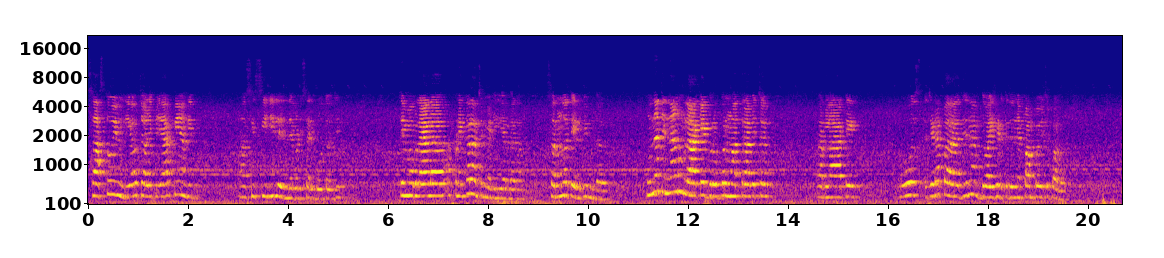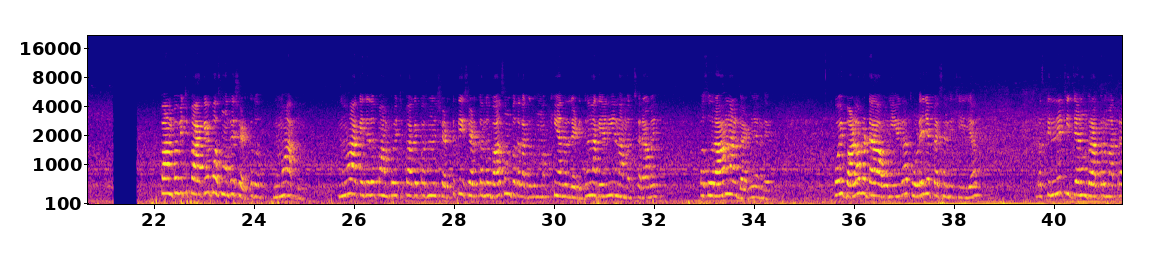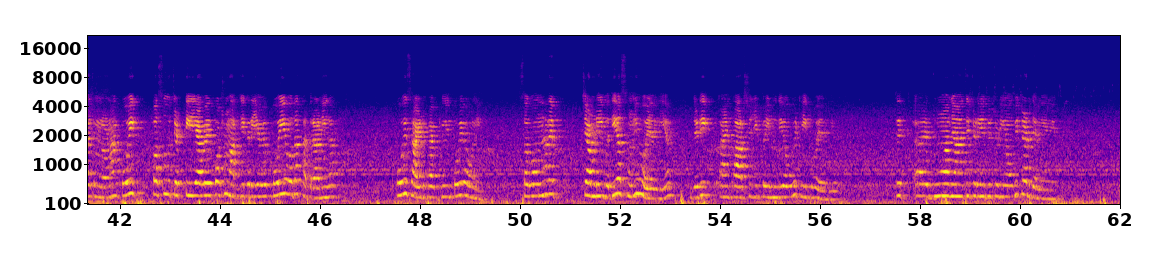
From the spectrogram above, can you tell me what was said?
ਸਸਤੂ ਹੀ ਹੁੰਦੀ ਆ ਉਹ 40 50 ਰੁਪਈਆਂ ਦੀ ਅਹ, ਸੀਸੀ ਜੀ ਦੇ ਦਿੰਦੇ ਬੜੀ ਸਾਰੀ ਬੋਤਲ ਜੀ। ਤੇ ਮੁਗਲਾਇਲ ਆਪਣੇ ਘਰਾਂ 'ਚ ਮਿਲੀ ਹੀ ਜਾਂਦਾ ਗਾ। ਸਰੋਂ ਦਾ ਤੇਲ ਵੀ ਹੁੰਦਾ ਗਾ। ਉਹਨਾਂ ਤਿੰਨਾਂ ਨੂੰ ਮਿਲਾ ਕੇ ਬਰੋਬਰ ਮਾਤਰਾ ਵਿੱਚ ਰਲਾ ਕੇ ਉਹ ਜਿਹੜਾ ਜਿਹਨਾਂ ਦਵਾਈ ਛਿੜਕ ਦਿੰਦੇ ਪੰਪ ਵਿੱਚ ਪਾ ਲਓ। ਪੰਪ ਵਿੱਚ ਪਾ ਕੇ ਪਸ਼ੂਆਂ ਤੇ ਛਿੜਕ ਦੋ ਨਵਾ ਕੇ। ਨਵਾ ਕੇ ਜਦੋਂ ਪੰਪ ਵਿੱਚ ਪਾ ਕੇ ਪਸ਼ੂਆਂ ਨੂੰ ਛਿੜਕਤੀ ਛਿੜਕਣ ਤੋਂ ਬਾਅਦ ਤੁਹਾਨੂੰ ਪਤਾ ਲੱਗ ਜੂ ਮੱਖੀਆਂ ਥੱਲੇ ਡਿੱਗਣ ਲੱਗ ਜਾਣਗੀਆਂ ਨਾ ਮੱਛਰ ਆਵੇ। ਪਸ਼ੂ ਆਰਾਮ ਨਾਲ ਬੈਠ ਜਾਂਦੇ। ਕੋਈ ਬਾੜਾ ਵੱਡਾ ਉਹ ਨਹੀਂ ਹੈਗਾ ਥੋੜੇ ਜਿਹੇ ਪੈਸਿਆਂ ਦੀ ਚੀਜ਼ ਆ। ਬਸ ਤਿੰਨੇ ਚੀਜ਼ਾਂ ਨੂੰ ਬਰਾਬਰ ਮਾਤਰਾ ਚ ਮਿਲਾਉਣਾ। ਕੋਈ ਪਸ਼ੂ ਚੱਟੀ ਜਾਵੇ, ਕੁਛ ਮਰਜ਼ੀ ਕਰੀ ਜਾਵੇ, ਕੋਈ ਉਹਦਾ ਖਤਰਾ ਨਹੀਂਗਾ ਕੋਈ ਸਾਈਡ ਇਫੈਕਟ ਨਹੀਂ ਕੋਈ ਉਹ ਨਹੀਂ ਸਗੋਂ ਉਹਨਾਂ ਦੇ ਚਮੜੀ ਵਧੀਆ ਸੋਹਣੀ ਹੋ ਜਾਂਦੀ ਆ, ਜਿਹੜੀ ਐ ਖਾਰਸ਼ ਜੀ ਪਈ ਹੁੰਦੀ ਆ, ਉਹ ਵੀ ਠੀਕ ਹੋ ਜਾਂਦੀ ਆ। ਤੇ ਜੂਆਂ ਜਾਂ ਚਿਚੜੀਆਂ ਚਿਚੜੀਆਂ ਉਹ ਵੀ ਝੜ ਜਾਂਦੀਆਂ ਨੇ।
